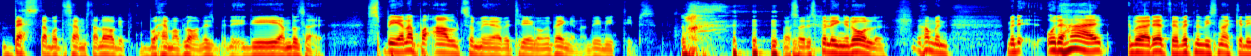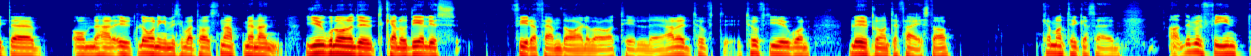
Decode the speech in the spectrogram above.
Bästa mot det sämsta laget på hemmaplan. Det, det, är ändå så här. Spela på allt som är över tre gånger pengarna. Det är mitt tips. alltså, det spelar ingen roll. Ja, men, men det, och det här var jag rädd för. Jag vet när vi snackade lite om den här utlåningen. Vi ska bara ta det snabbt. Mellan Djurgården lånade ut Kalodelius fyra, fem dagar eller vad det var till... eh, Han hade tufft, tufft i Djurgården. Blev utlånad till Färjestad. Kan man tycka så här. Ja, det är väl fint.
